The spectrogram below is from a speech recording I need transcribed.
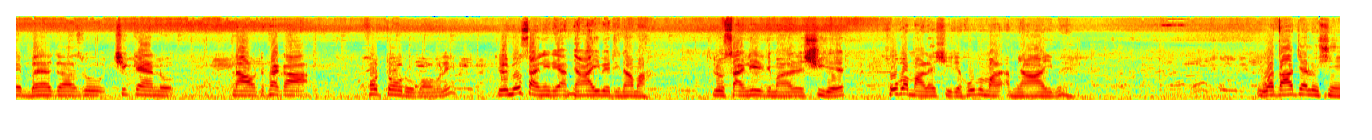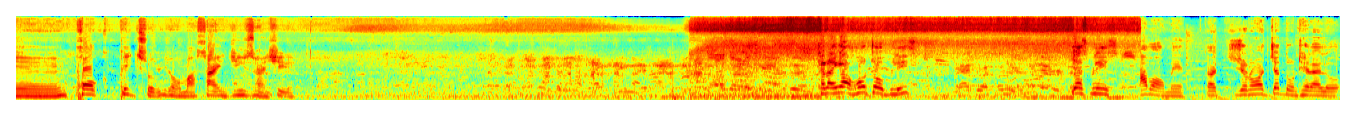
တဲ့ burger တို့ chicken တို့နောက်တစ်ဖက်က hot dog တို့ပေါ့လေဒီလိုမျိုးဆိုင်လေးတွေအများကြီးပဲဒီနားမှာဒီလိုဆိုင်လေးတွေဒီမှာရှိတယ်ဟိုးဘက်မှာလည်းရှိတယ်ဟိုးဘက်မှာလည်းအများကြီးပဲဝတ်သားကြက်လို့ရှရင် pork pig ဆိုပြီးတော့မှဆိုင်ကြီးဆိုင်ရှိတယ် Can I get hot dog please? Yes please. အားပါအောင်မင်းဒါကျွန်တော်ကြက်သွန်ထည့်လိုက်လို့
